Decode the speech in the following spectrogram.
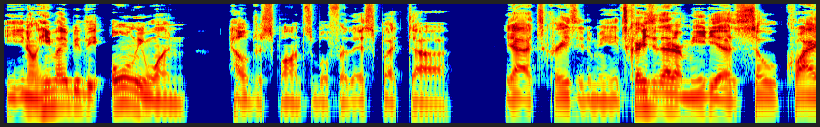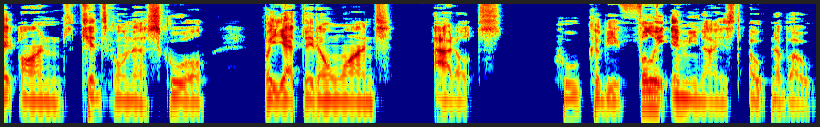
you know, he might be the only one held responsible for this, but, uh, Yeah, it's crazy to me. It's crazy that our media is so quiet on kids going to school, but yet they don't want adults who could be fully immunized out and about.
